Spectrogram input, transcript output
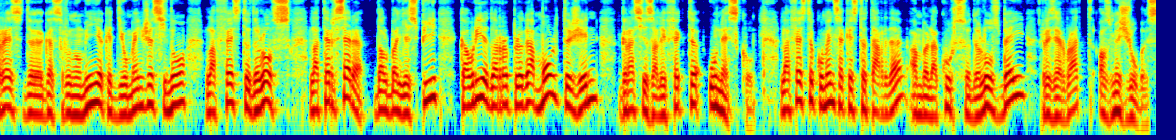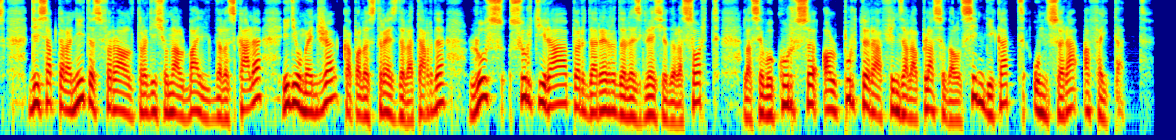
res de gastronomia gastronomia aquest diumenge, sinó la Festa de l'Os, la tercera del Vallespí, que hauria de replegar molta gent gràcies a l'efecte UNESCO. La festa comença aquesta tarda amb la cursa de l'Os Bay, reservat als més joves. Dissabte a la nit es farà el tradicional ball de l'escala i diumenge, cap a les 3 de la tarda, l'Os sortirà per darrere de l'església de la Sort. La seva cursa el portarà fins a la plaça del sindicat on serà afeitat.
